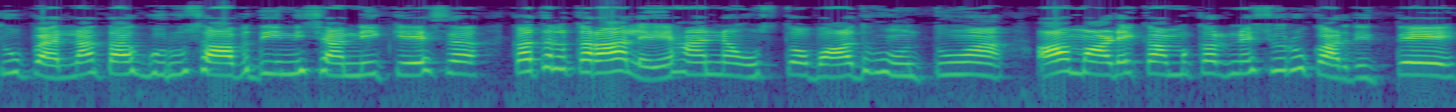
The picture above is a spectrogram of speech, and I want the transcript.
ਤੂੰ ਪਹਿਲਾਂ ਤਾਂ ਗੁਰੂ ਸਾਹਿਬ ਦੀ ਨਿਸ਼ਾਨੀ ਕੇਸ ਕਤਲ ਕਰਾ ਲਏ ਹਨ। ਉਸ ਤੋਂ ਬਾਅਦ ਹੁਣ ਤੂੰ ਆ ਮਾੜੇ ਕੰਮ ਕਰਨੇ ਸ਼ੁਰੂ ਕਰ ਦਿੱਤੇ।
